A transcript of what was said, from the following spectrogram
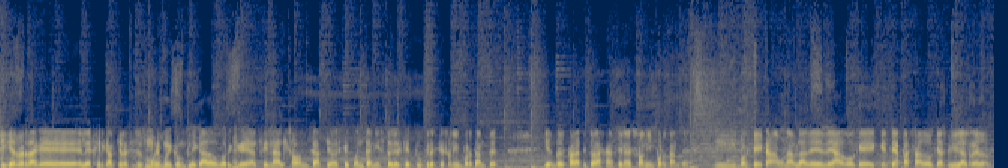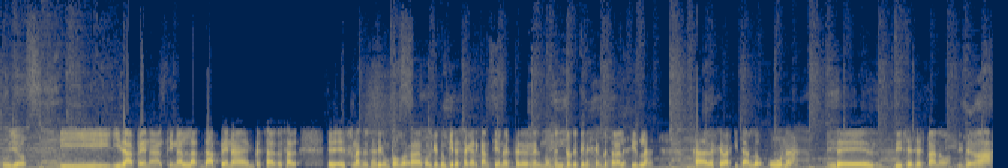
sí que es verdad que elegir canciones es muy muy complicado porque al final son canciones que cuentan historias que tú crees que son importantes y entonces para ti todas las canciones son importantes mm, porque cada una habla de, de algo que, que te ha pasado, que has vivido alrededor tuyo y, y da pena, al final da, pena empezar, o sea, e- es una sensación un poco rara porque tú quieres sacar canciones pero en el momento que tienes que empezar a elegirlas, cada vez que vas quitando una de dices esta no, dices ah,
